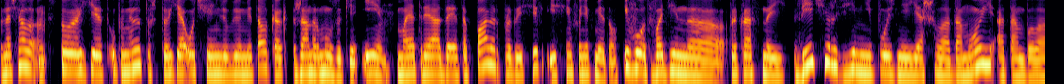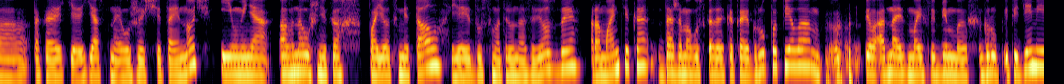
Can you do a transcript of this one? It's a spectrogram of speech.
сначала стоит упомянуть то, что я очень люблю металл как жанр музыки, и моя триада — это power, progressive и symphonic metal. И вот в один э, прекрасный вечер, зимний поздний, я шла домой, а там была такая ясная уже, считай, ночь, и у меня в наушниках поет металл, я иду, смотрю на звезды, романтика, даже могу сказать, какая группа пела, э, пела одна из моих любимых групп «Эпидемия»,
